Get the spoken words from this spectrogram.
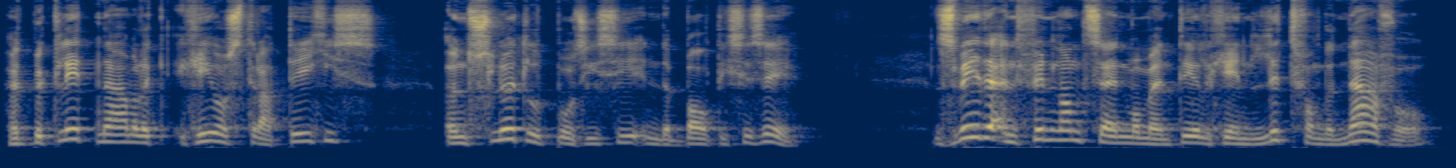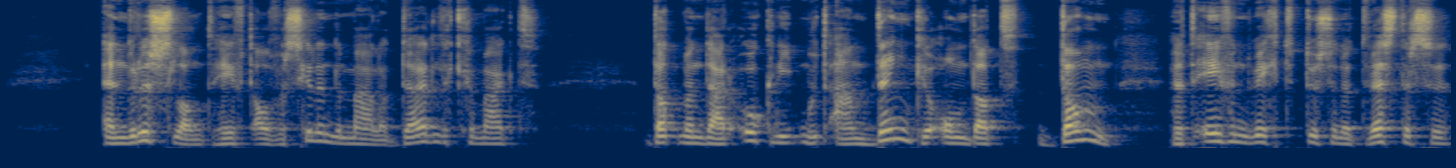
Het bekleedt namelijk geostrategisch een sleutelpositie in de Baltische Zee. Zweden en Finland zijn momenteel geen lid van de NAVO en Rusland heeft al verschillende malen duidelijk gemaakt dat men daar ook niet moet aan denken, omdat dan het evenwicht tussen het westerse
